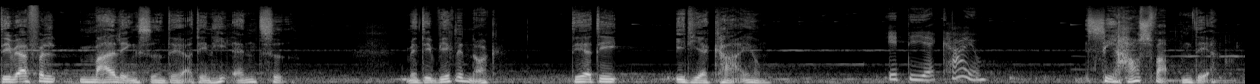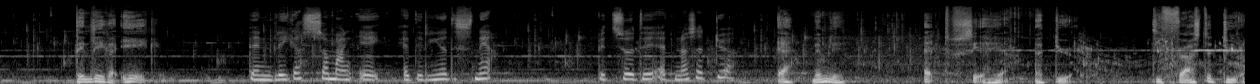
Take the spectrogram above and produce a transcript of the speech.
det er i hvert fald meget længe siden det her, og det er en helt anden tid. Men det er virkelig nok. Det her, det er Idiakarium. Et diakarium. Se havsvampen der. Den lægger æg. Den ligger så mange æg, at det ligner det snær. Betyder det, at den også er dyr? Ja, nemlig. Alt du ser her er dyr. De første dyr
